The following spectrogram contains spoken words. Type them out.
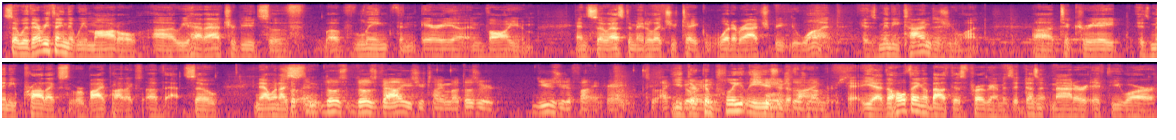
So with everything that we model, uh, we have attributes of, of length and area and volume. And so Estimator lets you take whatever attribute you want as many times as you want uh, to create as many products or byproducts of that. So now when I So, and those those values you're talking about, those are user defined, right? So I can They're completely user defined. Yeah, the whole thing about this program is it doesn't matter if you are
